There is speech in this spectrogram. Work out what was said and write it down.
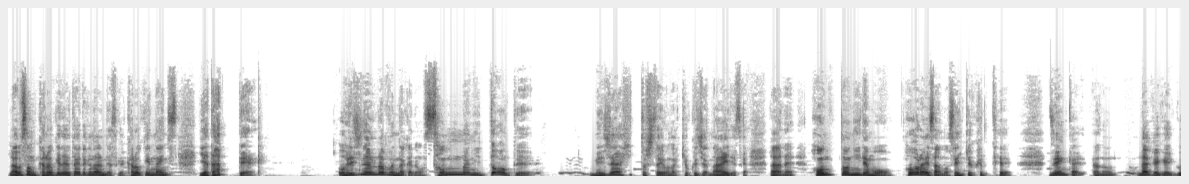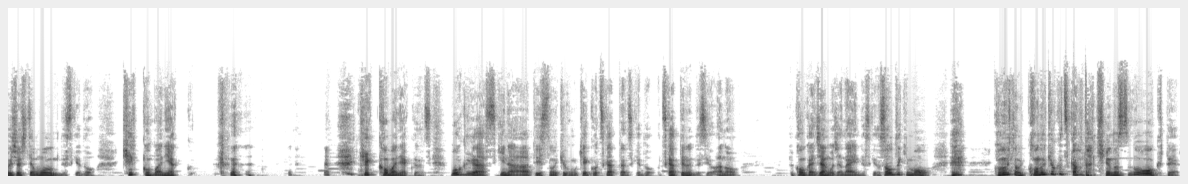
ラブソングカラオケで歌いたくなるんですが、カラオケにないんです。いや、だって、オリジナルラブの中でもそんなにドーンってメジャーヒットしたような曲じゃないですか。だからね、本当にでも、蓬莱さんの選曲って、前回、あの、何回かご一緒して思うんですけど、結構マニアック。結構マニアックなんです。僕が好きなアーティストの曲も結構使ったんですけど、使ってるんですよ。あの、今回ジャンゴじゃないんですけど、その時も、え、この人もこの曲使うんだっていうのすごい多くて。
